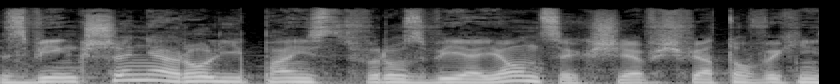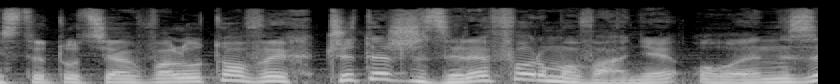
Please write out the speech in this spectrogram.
zwiększenia roli państw rozwijających się w światowych instytucjach walutowych, czy też zreformowanie ONZ.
